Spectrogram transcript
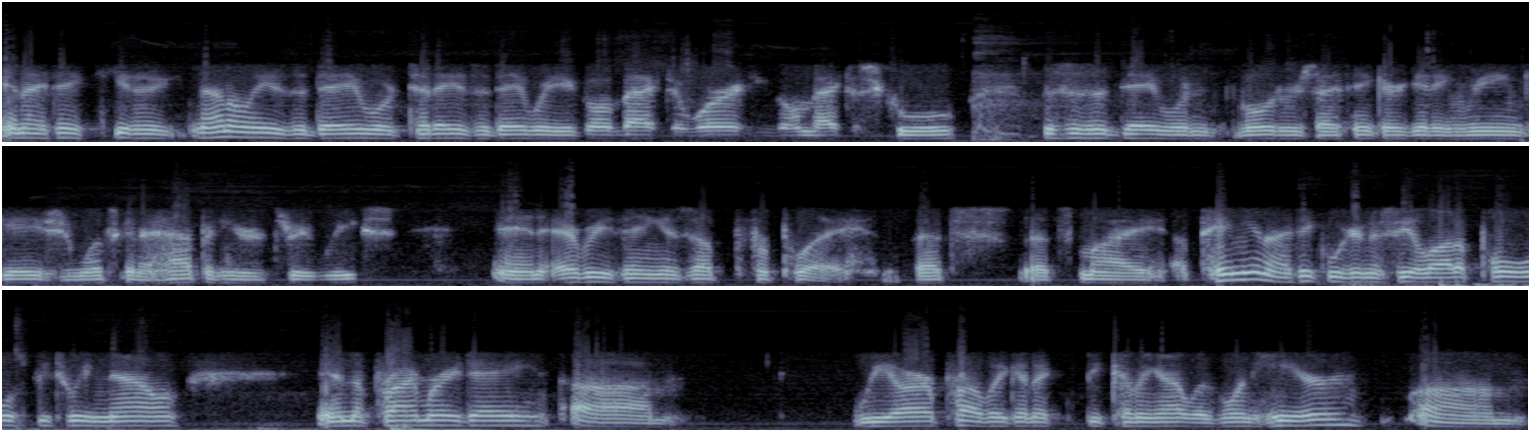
And I think you know, not only is a day where today is a day where you're going back to work, you're going back to school. This is a day when voters, I think, are getting re-engaged in what's going to happen here in three weeks, and everything is up for play. That's that's my opinion. I think we're going to see a lot of polls between now and the primary day. Um, we are probably going to be coming out with one here. Um,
